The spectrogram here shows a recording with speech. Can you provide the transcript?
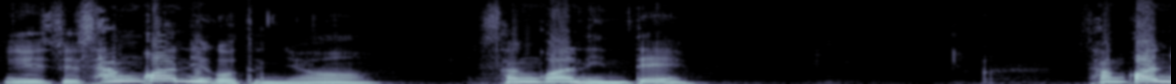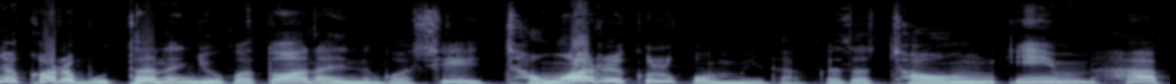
이게 이제 상관이거든요. 상관인데 상관 역할을 못하는 이유가 또 하나 있는 것이 정화를 끌고 옵니다. 그래서 정 임, 합,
